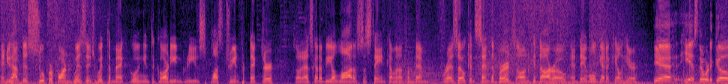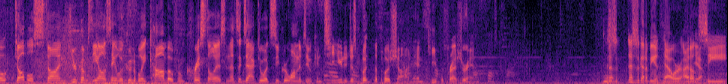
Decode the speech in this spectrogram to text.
And you have this super farmed Visage with the mech going into Guardian Greaves plus Treant Protector. So that's going to be a lot of sustain coming out from them. Rezo can send the birds on Kadaro, and they will get a kill here. Yeah, he has nowhere to go. Double stun. Here comes the LSA Laguna Blade combo from Crystallis, and that's exactly what Secret wanted to do. Continue to just put the push on and keep the pressure in. This is, this is going to be a tower. I don't Yeah. see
